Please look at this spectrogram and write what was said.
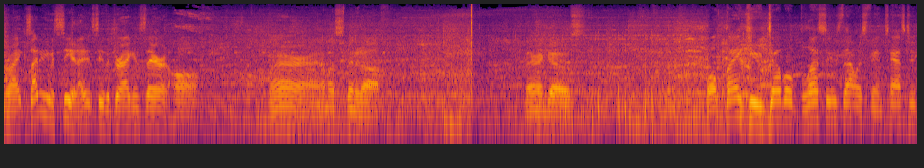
All right, because I didn't even see it. I didn't see the dragons there at all. All right, I'm gonna spin it off. There it goes. Well, thank you, double blessings. That was fantastic.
